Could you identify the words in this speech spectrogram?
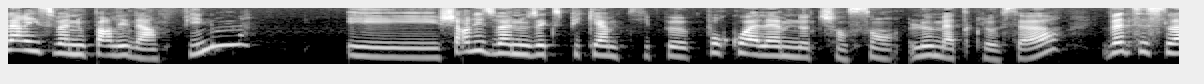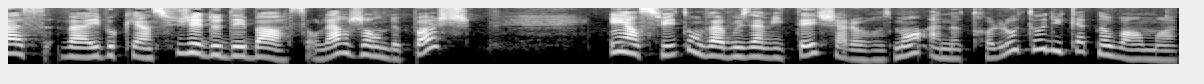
Clarisse va nous parler d'un film et Charlize va nous expliquer un petit peu pourquoi elle aime notre chanson Le Maître Closer. Venceslas va évoquer un sujet de débat sur l'argent de poche. Et ensuite, on va vous inviter chaleureusement à notre loto du 4 novembre.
